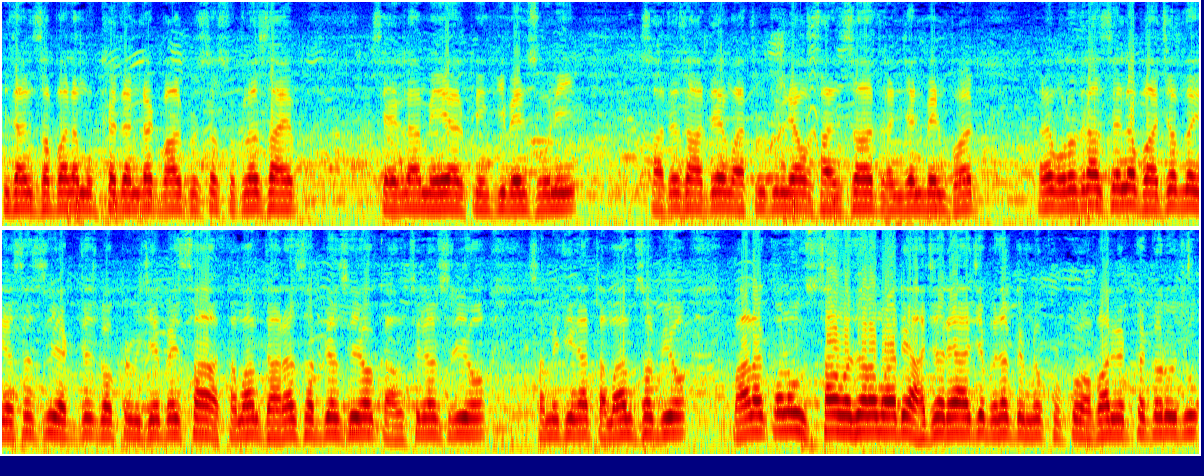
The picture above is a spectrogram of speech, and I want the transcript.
વિધાનસભાના મુખ્ય દંડક બાલકૃષ્ણ શુક્લ સાહેબ, શહેરના મેયર પિંકીબેન સોની, સાથે સાથે માતૃતુલ્ય સાંસદ રંજનબેન ભટ્ટ અને વડોદરા શહેરના ભાજપના યશસ્વી અધ્યક્ષ ડૉક્ટર વિજયભાઈ શાહ, તમામ ધારાસભ્યશ્રીઓ, કાઉન્સિલરશ્રીઓ સમિતિના તમામ સભ્યો બાળકોનો ઉત્સાહ વધારવા માટે હાજર રહ્યા છે. બધા તેમનો ખૂબ ખૂબ આભાર વ્યક્ત કરું છું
